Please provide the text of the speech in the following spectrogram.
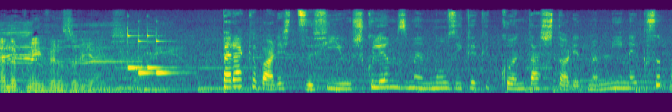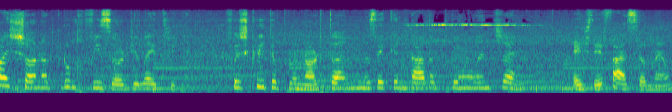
Anda comigo ver os aviões. Para acabar este desafio, escolhemos uma música que conta a história de uma menina que se apaixona por um revisor de elétrico. Foi escrita por um nortano, mas é cantada por um alentejano. Esta é fácil, não?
